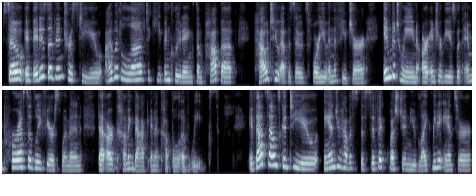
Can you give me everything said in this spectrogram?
So, if it is of interest to you, I would love to keep including some pop up how to episodes for you in the future, in between are interviews with impressively fierce women that are coming back in a couple of weeks. If that sounds good to you and you have a specific question you'd like me to answer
